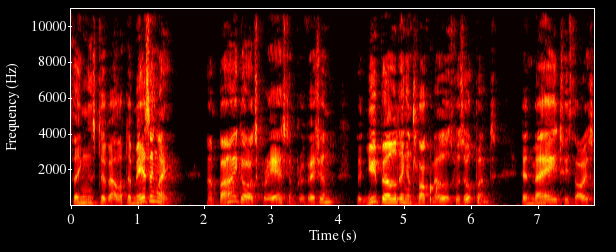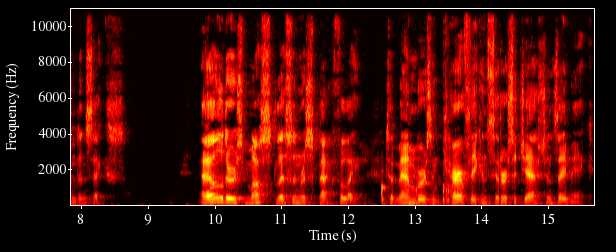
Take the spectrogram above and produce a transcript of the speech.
things developed amazingly. And by God's grace and provision, the new building in Clough-Mills was opened in May 2006. Elders must listen respectfully to members and carefully consider suggestions they make.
